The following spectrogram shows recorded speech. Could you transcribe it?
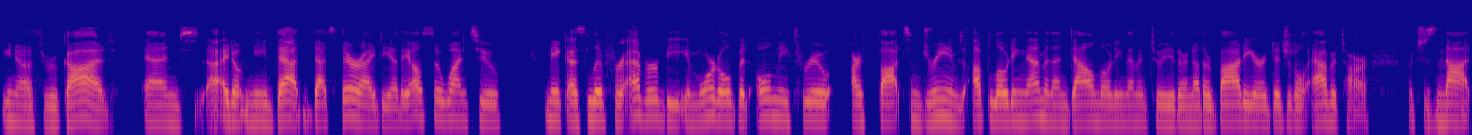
you know, through God. And I don't need that. That's their idea. They also want to make us live forever, be immortal, but only through our thoughts and dreams, uploading them and then downloading them into either another body or a digital avatar, which is not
